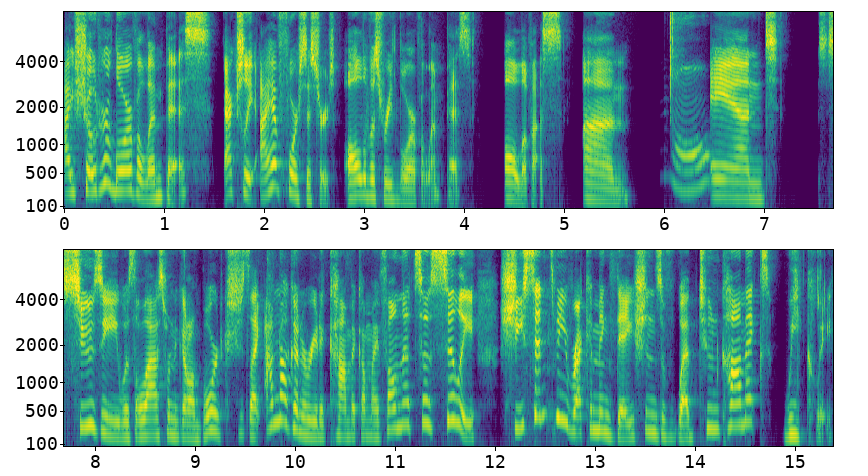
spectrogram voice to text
i showed her lore of olympus. Actually i have four sisters. All of us read lore of olympus. All of us. Um Aw. and Susie was the last one to get on board because she's like, I'm not going to read a comic on my phone. That's so silly. She sends me recommendations of webtoon comics weekly.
